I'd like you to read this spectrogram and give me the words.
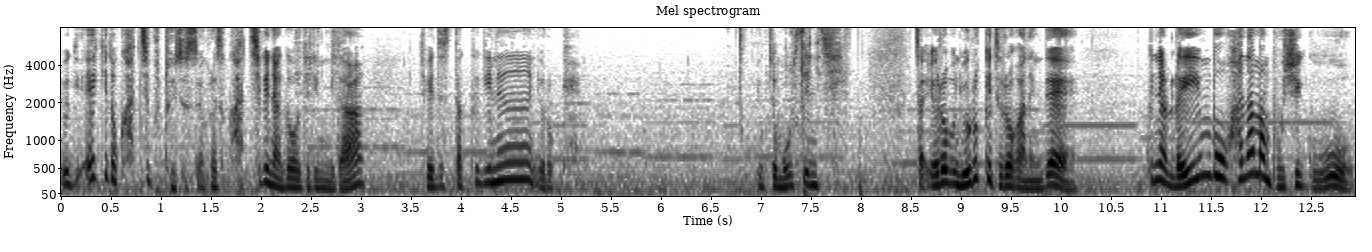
여기 애기도 같이 붙어 있었어요. 그래서 같이 그냥 넣어드립니다. 제이드 스타 크기는 이렇게 6.5cm. 자, 여러분 요렇게 들어가는데 그냥 레인보우 하나만 보시고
